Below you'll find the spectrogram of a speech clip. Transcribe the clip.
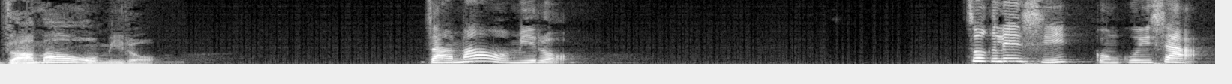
ざまを見ろ。ざまを見ろ。做个练习，巩固一下。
